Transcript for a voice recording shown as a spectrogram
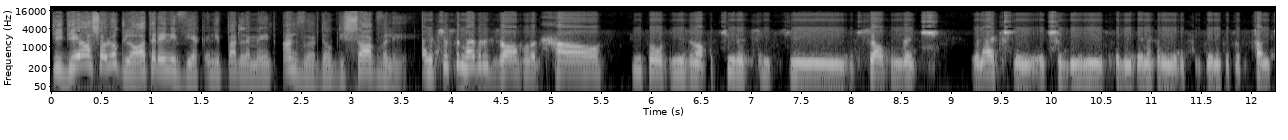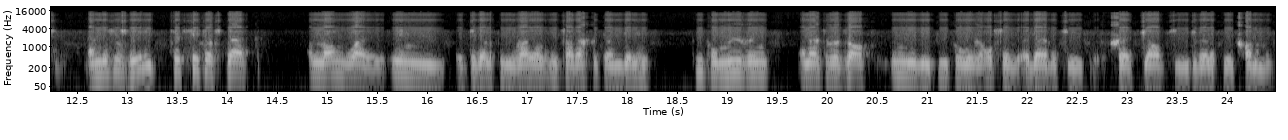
Die DA sal ook later in die week in die parlement antwoorde op die saak wil hê. And it's just another example of how people use an opportunity to self-enrich when actually it should be used for the benefit of the benefit of the country. And this has really set us back a long way in developing rail in South Africa and getting people moving. And as a result, in moving people, we're also able to create jobs and develop the economy.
